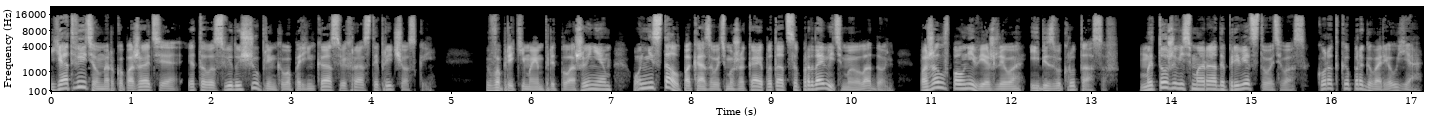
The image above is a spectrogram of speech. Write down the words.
Я ответил на рукопожатие этого с виду щупленького паренька с вихрастой прической. Вопреки моим предположениям, он не стал показывать мужика и пытаться продавить мою ладонь. Пожал вполне вежливо и без выкрутасов. «Мы тоже весьма рады приветствовать вас», — коротко проговорил я.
